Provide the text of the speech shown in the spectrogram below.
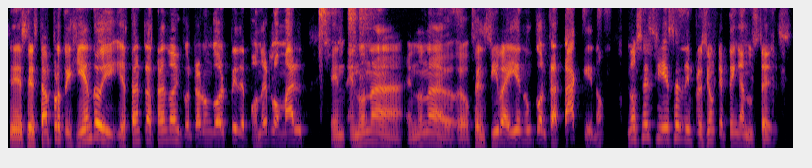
eh, se están protegiendo y, están tratando de encontrar un golpe y de ponerlo mal en, una, en una ofensiva ahí, en un contraataque, ¿no? No sé si esa es la impresión que tengan ustedes.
